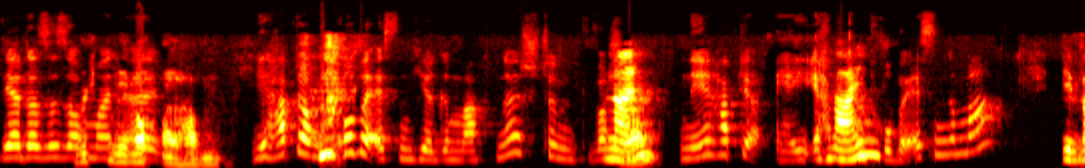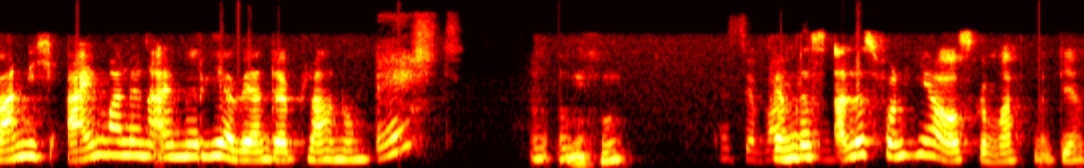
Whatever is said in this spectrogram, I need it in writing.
ja, das ist auch Möchten mein. Wir noch mal haben. Ihr habt auch ein Probeessen hier gemacht, ne? Stimmt. Nein. Nee, habt ihr. Hey, ihr habt Nein. ein Probeessen gemacht? Wir waren nicht einmal in Almeria während der Planung. Echt? Mhm. Das ist ja wir haben das alles von hier aus gemacht mit dir.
